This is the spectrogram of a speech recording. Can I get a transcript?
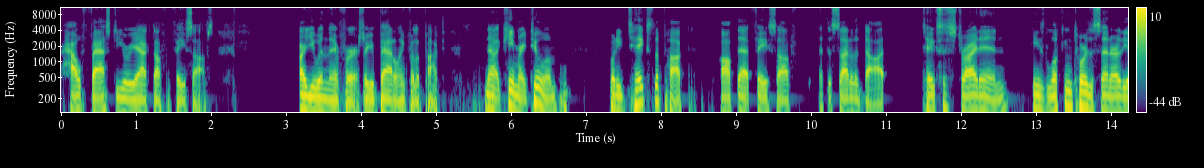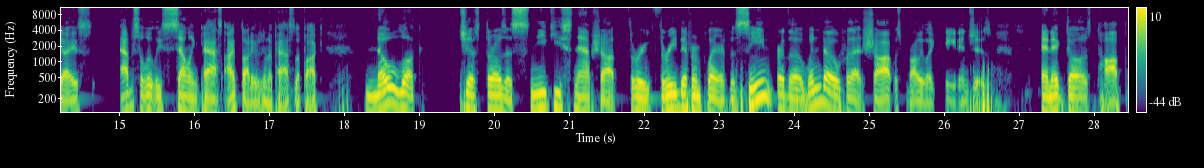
how fast do you react off of faceoffs? Are you in there first? Are you battling for the puck? Now it came right to him, but he takes the puck off that face off at the side of the dot, takes a stride in. He's looking towards the center of the ice, absolutely selling pass. I thought he was going to pass the puck. No look just throws a sneaky snapshot through three different players. The seam or the window for that shot was probably like eight inches, and it goes top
